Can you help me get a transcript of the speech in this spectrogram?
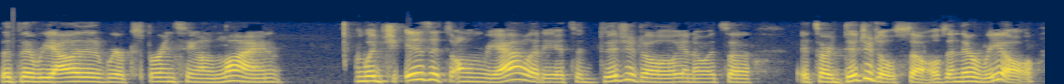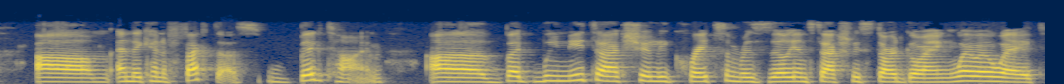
that the reality that we're experiencing online, which is its own reality, it's a digital, you know, it's a it's our digital selves, and they're real, um, and they can affect us big time. Uh, but we need to actually create some resilience to actually start going. Wait, wait, wait.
